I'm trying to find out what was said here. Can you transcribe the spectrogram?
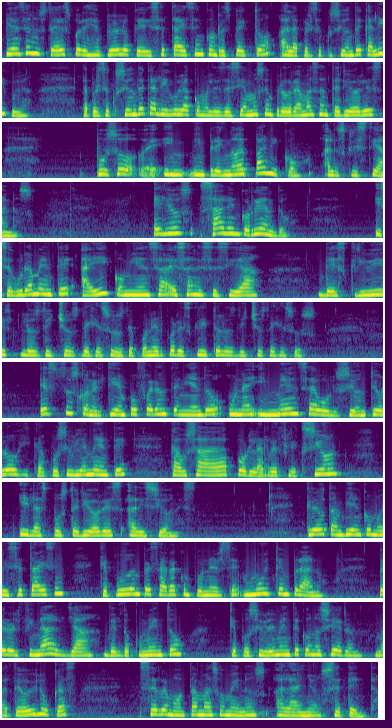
Piensen ustedes, por ejemplo, lo que dice Tyson con respecto a la persecución de Calígula. La persecución de Calígula, como les decíamos en programas anteriores, puso, eh, impregnó de pánico a los cristianos. Ellos salen corriendo y seguramente ahí comienza esa necesidad de escribir los dichos de Jesús, de poner por escrito los dichos de Jesús. Estos con el tiempo fueron teniendo una inmensa evolución teológica, posiblemente causada por la reflexión y las posteriores adiciones. Creo también, como dice Tyson, que pudo empezar a componerse muy temprano, pero el final ya del documento que posiblemente conocieron Mateo y Lucas se remonta más o menos al año 70.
